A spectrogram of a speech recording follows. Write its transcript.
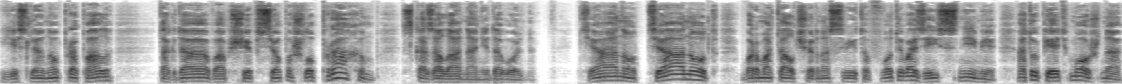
Если оно пропало, тогда вообще все пошло прахом, — сказала она недовольно. — Тянут, тянут, — бормотал Черносвитов, — вот и возись с ними, отупеть можно.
